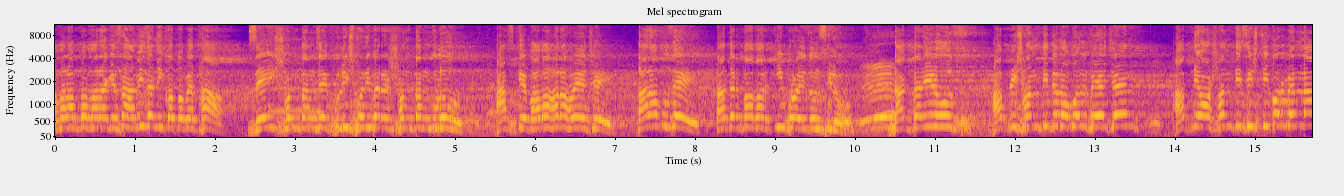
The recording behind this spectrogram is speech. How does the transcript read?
আমার আব্বা মারা গেছে আমি জানি কত ব্যথা। যেই সন্তান যে পুলিশ পরিবারের সন্তানগুলো আজকে বাবা হারা হয়েছে তারা বুঝে তাদের বাবার কি প্রয়োজন ছিল। ডাক্তার ইনুস আপনি শান্তিতে নোবেল পেয়েছেন আপনি অশান্তি সৃষ্টি করবেন না।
